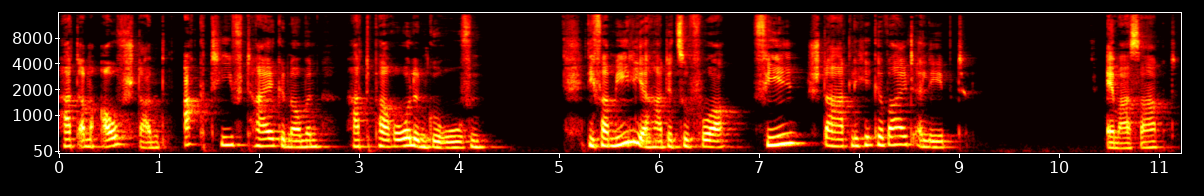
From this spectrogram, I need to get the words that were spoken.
hat am Aufstand aktiv teilgenommen, hat Parolen gerufen. Die Familie hatte zuvor viel staatliche Gewalt erlebt. Emma sagt,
